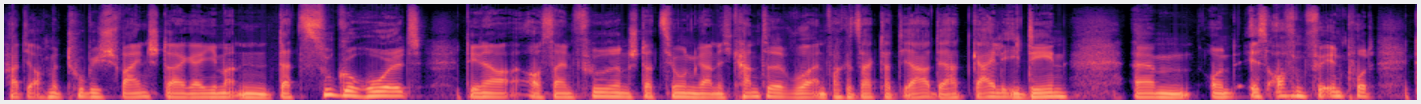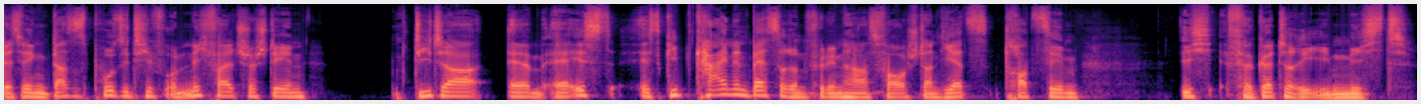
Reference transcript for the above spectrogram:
Hat ja auch mit Tobi Schweinsteiger jemanden dazugeholt, den er aus seinen früheren Stationen gar nicht kannte, wo er einfach gesagt hat, ja, der hat geile Ideen ähm, und ist offen für Input. Deswegen, das ist positiv und nicht falsch verstehen. Dieter, ähm, er ist, es gibt keinen besseren für den HSV Stand jetzt. Trotzdem, ich vergöttere ihn nicht,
